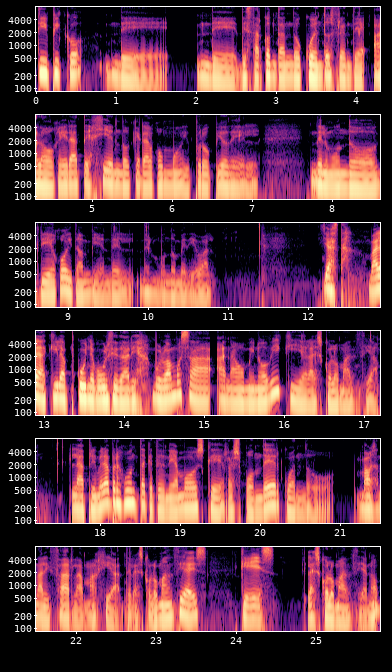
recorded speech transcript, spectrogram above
típico de, de, estar contando cuentos frente a la hoguera tejiendo, que era algo muy propio del, mundo griego y también del, mundo medieval. Ya está, vale, aquí la cuña publicitaria. Volvamos a, a Naomi Novik y a la escolomancia. La primera pregunta que tendríamos que responder cuando vamos a analizar la magia de la escolomancia es ¿qué es la escolomancia, no?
